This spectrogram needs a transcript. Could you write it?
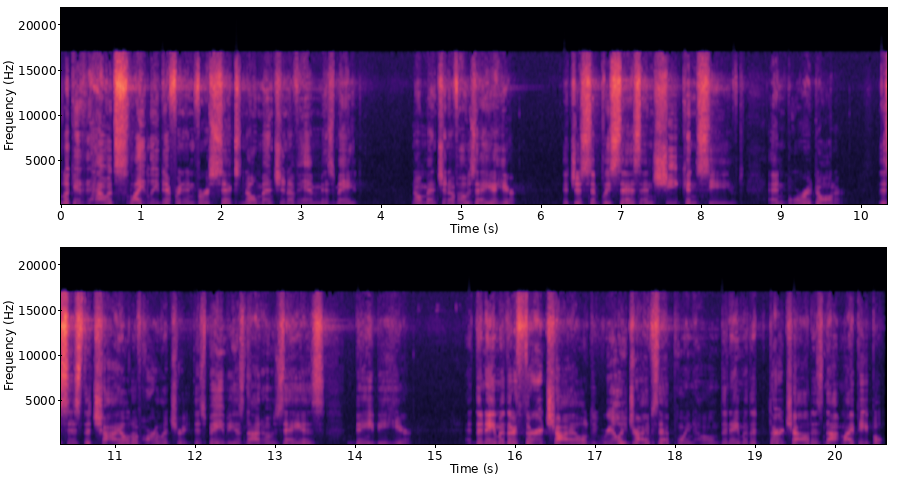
Look at how it's slightly different in verse 6. No mention of him is made, no mention of Hosea here. It just simply says, And she conceived and bore a daughter. This is the child of harlotry. This baby is not Hosea's baby here. The name of their third child really drives that point home. The name of the third child is not my people.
